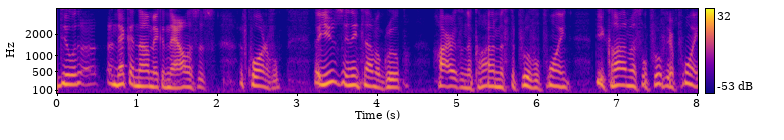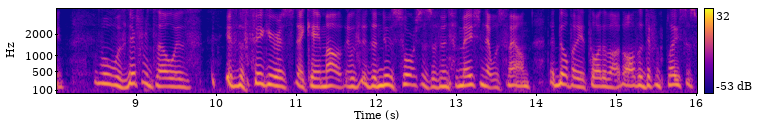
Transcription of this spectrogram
do an, an, economic analysis of Carnival. Now, usually, anytime a group hires an economist to prove a point, the economists will prove their point. What was different, though, is, is the figures that came out, the new sources of information that was found that nobody had thought about, all the different places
